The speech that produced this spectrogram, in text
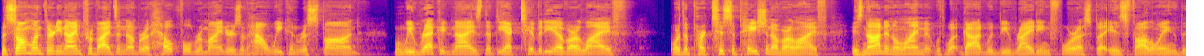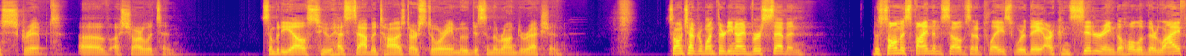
But Psalm 139 provides a number of helpful reminders of how we can respond when we recognize that the activity of our life or the participation of our life is not in alignment with what God would be writing for us, but is following the script of a charlatan somebody else who has sabotaged our story and moved us in the wrong direction. Psalm chapter 139, verse 7. The psalmists find themselves in a place where they are considering the whole of their life.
